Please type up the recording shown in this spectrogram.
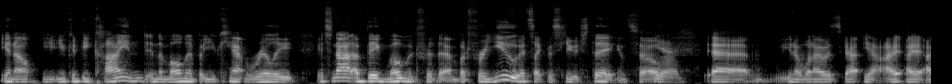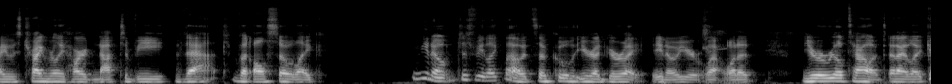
you know you, you could be kind in the moment but you can't really it's not a big moment for them but for you it's like this huge thing. And so yeah. uh, you know when i was yeah I, I i was trying really hard not to be that but also like you know just be like wow it's so cool that you're edgar wright. You know you're wow what a you're a real talent. And i like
